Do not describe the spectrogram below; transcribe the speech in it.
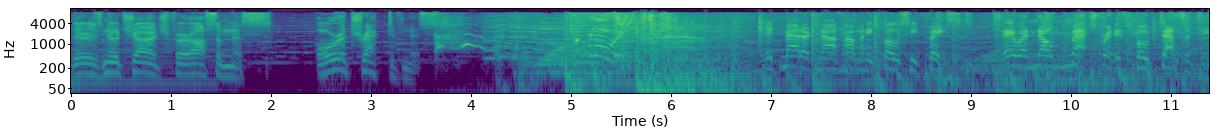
There is no charge for awesomeness or attractiveness. It mattered not how many foes he faced. They were no match for his bodacity.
